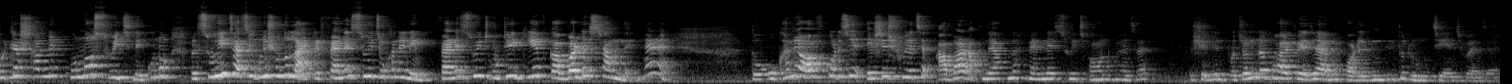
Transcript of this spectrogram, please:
ওইটার সামনে কোনো সুইচ নেই, কোনো সুইচ আছে ওগুলি শুধু লাইটের ফ্যানের সুইচ ওখানে নেই ফ্যানের সুইচ উঠে গিয়ে কাবার্ডের সামনে হ্যাঁ? তো ওখানে অফ করেছে, এসে শুয়েছে, আবার আপনি আপনার ফ্যানের সুইচ অন হয়ে যায়। তো সেদিন প্রচণ্ড ভয় পেয়ে যায় এবং পরের দিন কিন্তু রুম চেঞ্জ হয়ে যায়।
